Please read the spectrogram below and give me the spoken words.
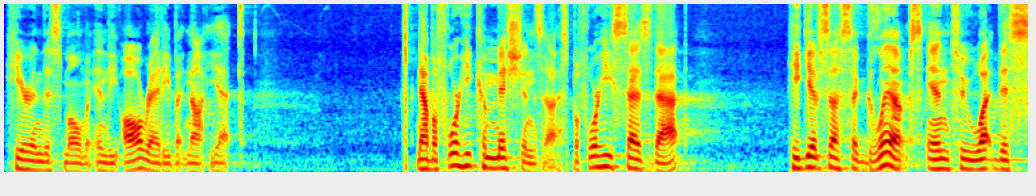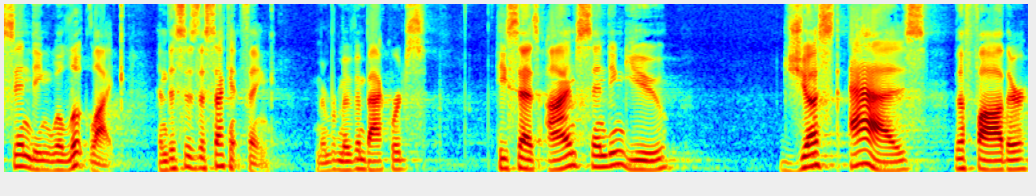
here in this moment, in the already, but not yet. Now, before he commissions us, before he says that, he gives us a glimpse into what this sending will look like. And this is the second thing. Remember, moving backwards. He says, I'm sending you just as the Father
